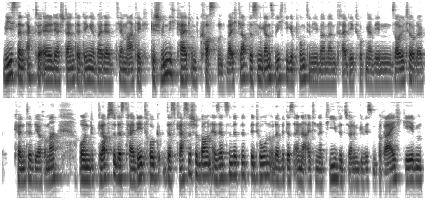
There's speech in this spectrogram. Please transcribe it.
Wie ist denn aktuell der Stand der Dinge bei der Thematik Geschwindigkeit und Kosten? Weil ich glaube, das sind ganz wichtige Punkte, die man beim 3D-Drucken erwähnen sollte oder könnte, wie auch immer. Und glaubst du, dass 3D-Druck das klassische Bauen ersetzen wird mit Beton oder wird es eine Alternative zu einem gewissen Bereich geben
